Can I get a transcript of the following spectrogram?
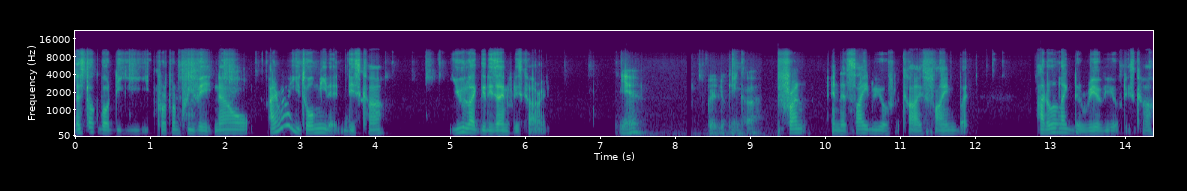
let's talk about the Proton Preve. Now, I remember you told me that this car, you like the design of this car, right? Yeah. Great looking car. Front and the side view of the car is fine, but I don't like the rear view of this car.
